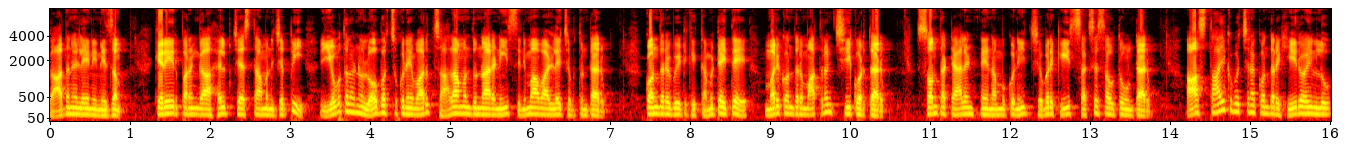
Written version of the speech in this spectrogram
కాదనలేని నిజం. కెరీర్ పరంగా హెల్ప్ చేస్తామని చెప్పి యువతలను లోబర్చుకునేవారు చాలామంది ఉన్నారని సినిమా వాళ్ళే చెబుతుంటారు. కొందరు వీటికి కమిట్ అయితే మరికొందరు మాత్రం చీకొడతారు. సొంత టాలెంట్నే నమ్ముకుని చివరికి సక్సెస్ అవుతూ ఉంటారు. ఆ స్థాయికి వచ్చిన కొందరు హీరోయిన్లు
